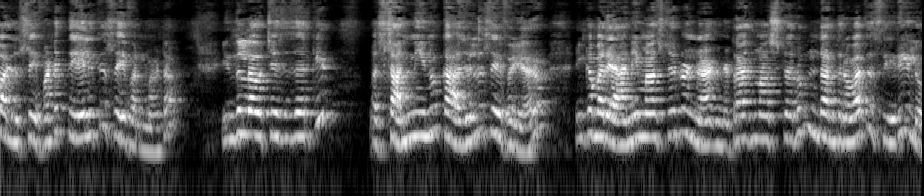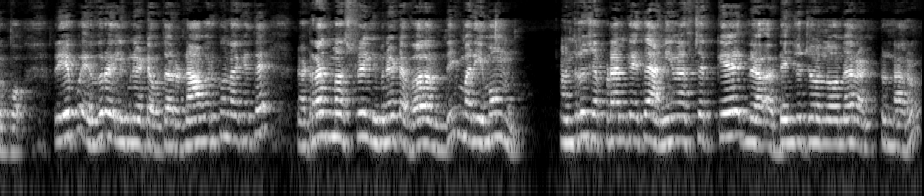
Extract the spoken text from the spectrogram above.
వాళ్ళు సేఫ్ అంటే తేలితే సేఫ్ అనమాట ఇందులో వచ్చేసేసరికి సన్నీను కాజల్ సేఫ్ అయ్యారు. ఇంకా మరి యానీ మాస్టర్ నటరాజ్ మాస్టర్ దాని తర్వాత సిరి లోపో. రేపు ఎవరు ఎలిమినేట్ అవుతారు? నా వరకు నాకైతే నటరాజ్ మాస్టర్ ఎలిమినేట్ అవ్వాలంది మరి ఏమో అందరూ చెప్పడానికి అయితే అనీ మాస్టర్కే డేంజర్ జోన్లో ఉన్నారు అంటున్నారు.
